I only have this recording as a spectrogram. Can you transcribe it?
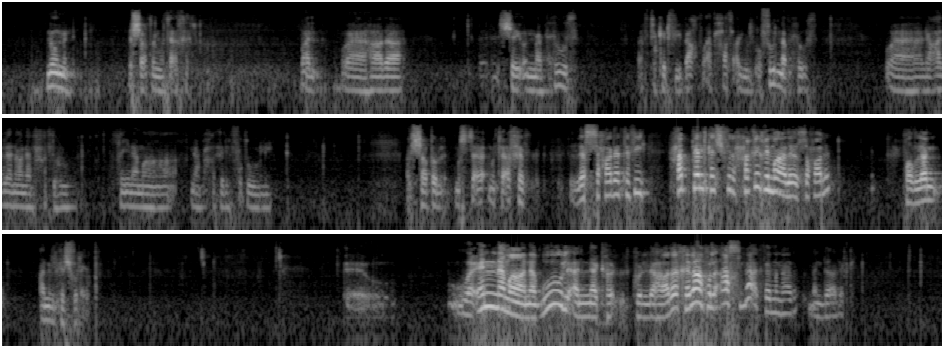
نؤمن بالشرط المتأخر. وهذا شيء مبحوث. أفتكر في بعض أبحاث علم الأصول مبحوث. ولعلنا نبحثه حينما نبحث الفضولي الشرط المتأخر لا استحالة فيه. حتى الكشف الحقيقي ما له استحالة فضلا عن الكشف الحقيقي وإنما نقول أن كل هذا خلاف الأصل لا أكثر من هذا من ذلك.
